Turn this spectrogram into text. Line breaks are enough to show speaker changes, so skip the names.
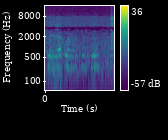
तो छेड़ा करने के लिए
